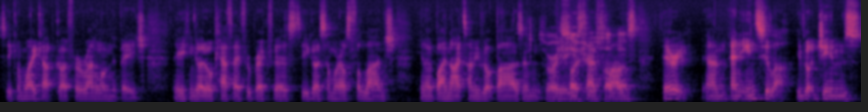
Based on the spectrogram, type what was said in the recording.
So you can wake up, go for a run along the beach, then you can go to a cafe for breakfast, you go somewhere else for lunch. You know, by night time, you've got bars and It's a very we used to have clubs. Very um, and insular. You've got gyms,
